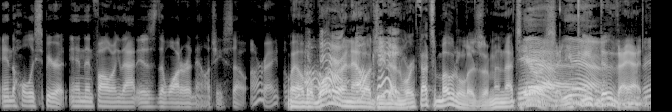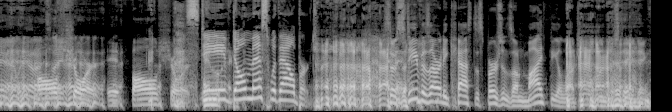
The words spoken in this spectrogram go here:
and the Holy Spirit. And then following that is the water analogy. So, all right. Well, the Oh, water yeah, analogy okay. doesn't work. That's modalism, and that's Yeah, heresy. You can't do that. Yeah, we gotta Falls short. It falls short. Steve, don't mess with Albert. so Steve has already cast aspersions on my theological understanding,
